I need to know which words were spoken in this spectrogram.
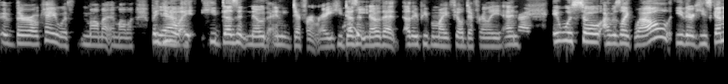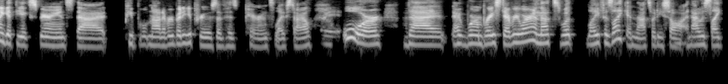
if they're okay with mama and mama. But you know, it- he doesn't know that any different, right? He doesn't know that other people might feel differently. And Right. it was so, I was like, well, either he's going to get the experience that people, not everybody approves of his parents' lifestyle, Right. or that uh, we're embraced everywhere and that's what life is like. And that's what he saw. And I was like,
